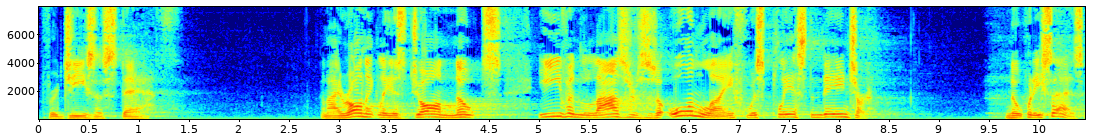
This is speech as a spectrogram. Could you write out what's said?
for Jesus' death. And ironically, as John notes, even Lazarus' own life was placed in danger. Note what he says.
